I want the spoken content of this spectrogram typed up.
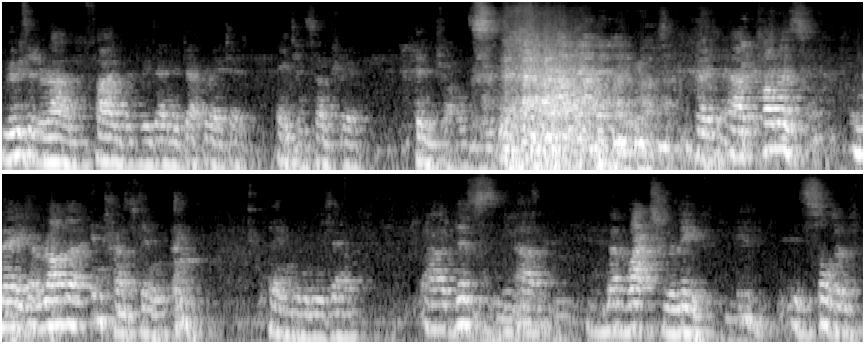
rooted around and found that we'd only decorated 18th century hymn trolls. but uh, Thomas made a rather interesting thing in the museum uh, this uh, wax relief is sort of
